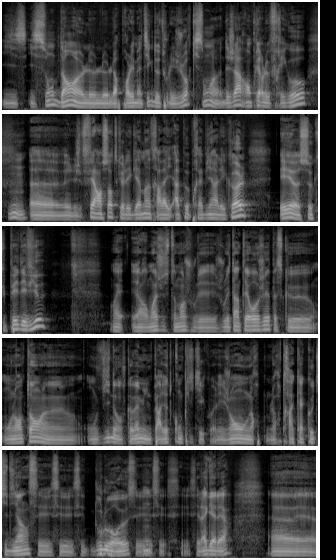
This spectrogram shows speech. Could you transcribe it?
ils- ils sont dans le- le- leurs problématiques de tous les jours, qui sont euh, déjà remplir le frigo, Mmh. euh, faire en sorte que les gamins travaillent à peu près bien à l'école et s'occuper des vieux. Ouais, et alors moi justement, je voulais, je voulais t'interroger parce que on l'entend, euh, on vit dans quand même une période compliquée. Quoi. Les gens ont leur, leur tracas quotidien, c'est douloureux, c'est Mm. c'est la galère. Euh,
